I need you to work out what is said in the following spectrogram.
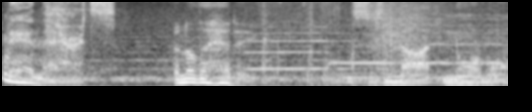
Man, that hurts. Another headache. This is not normal.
